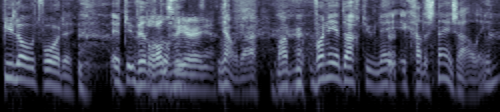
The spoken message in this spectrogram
piloot worden. u wilde Brandweer, toch... Nou ja, maar wanneer dacht u... nee, ik ga de snijzaal in?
